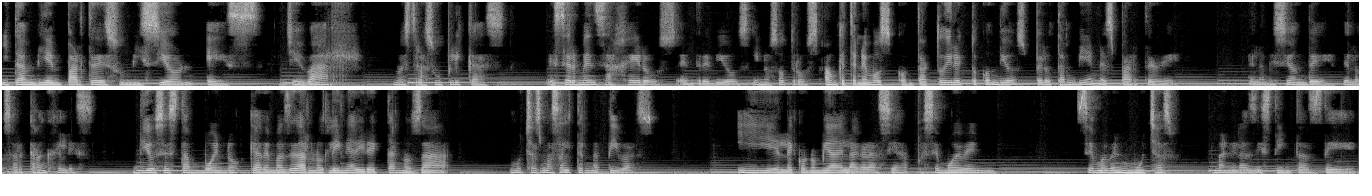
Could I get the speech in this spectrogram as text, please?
Y también parte de su misión es llevar nuestras súplicas, es ser mensajeros entre Dios y nosotros, aunque tenemos contacto directo con Dios, pero también es parte de, la misión de, de los arcángeles. Dios es tan bueno que además de darnos línea directa, nos da muchas más alternativas y en la economía de la gracia pues se mueven, se mueven muchas maneras distintas de,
